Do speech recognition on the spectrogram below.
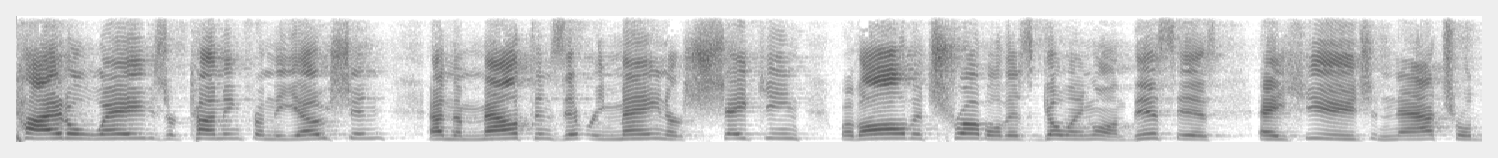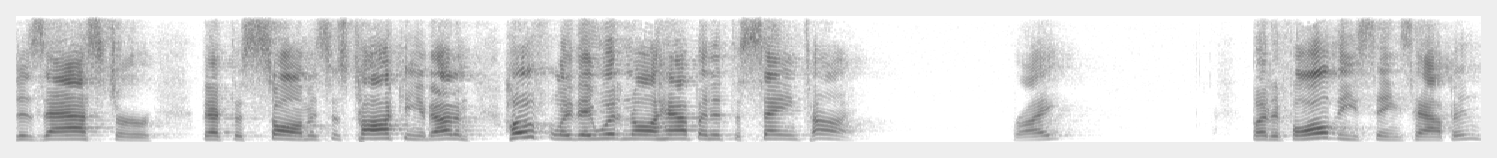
tidal waves are coming from the ocean, and the mountains that remain are shaking with all the trouble that's going on. This is a huge natural disaster that the psalmist is talking about, and hopefully they wouldn't all happen at the same time, right? But if all these things happen,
